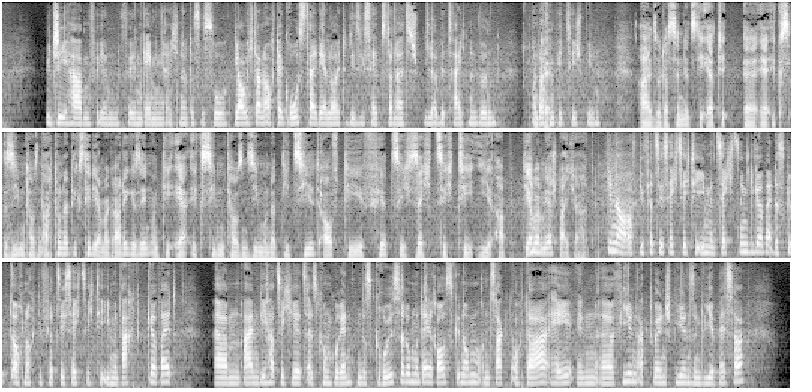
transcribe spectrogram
Budget haben für ihren, für ihren Gaming-Rechner. Das ist so, glaube ich, dann auch der Großteil der Leute, die sich selbst dann als Spieler bezeichnen würden. Und Okay. auf dem PC spielen. Also, das sind jetzt die RT, äh, RX 7800 XT, die haben wir gerade gesehen, und die RX 7700. Die zielt auf die 4060 Ti ab, die aber Mhm. mehr Speicher hat. Genau, auf die 4060 Ti mit 16 GB. Es gibt auch noch die 4060 Ti mit 8 GB. Ähm, AMD hat sich hier jetzt als Konkurrenten das größere Modell rausgenommen und sagt auch da, hey, in äh, vielen aktuellen Spielen sind wir besser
